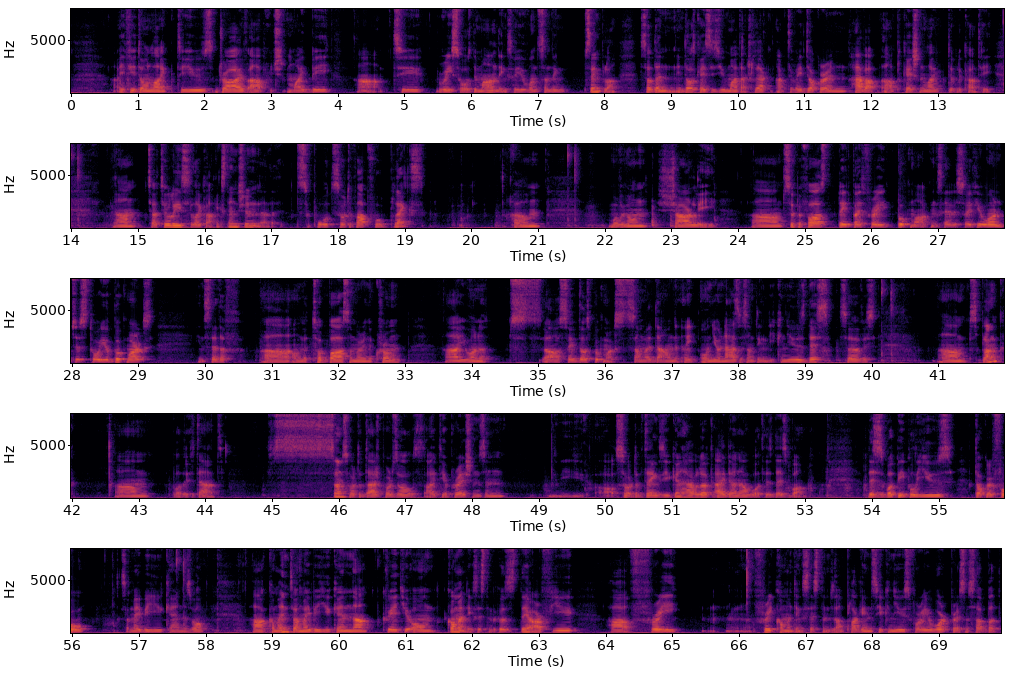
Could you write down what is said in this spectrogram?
If you don't like to use Drive app, which might be uh, too resource demanding, so you want something simpler. So then, in those cases, you might actually act activate Docker and have an application like Duplicati. Um, so Tulis like an extension uh, support sort of app for Plex. Um, moving on, Shaarli um, super fast database free bookmarking service. So if you want to store your bookmarks instead of uh, on the top bar somewhere in the Chrome, uh, you want to uh, save those bookmarks somewhere down on your NAS or something, you can use this service. Um, Splunk, um, what is that? Some sort of dashboards, all IT operations and all sort of things. You can have a look. I don't know what is this, but this is what people use Docker for. So maybe you can as well uh, comment or maybe you can uh, create your own commenting system because there are a few uh, free free commenting systems and plugins you can use for your WordPress and stuff, but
